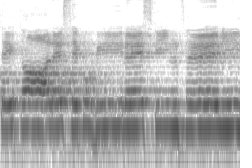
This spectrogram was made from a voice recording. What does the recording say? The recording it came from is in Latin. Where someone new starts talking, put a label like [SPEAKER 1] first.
[SPEAKER 1] Sei tale secuvine sfințenii,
